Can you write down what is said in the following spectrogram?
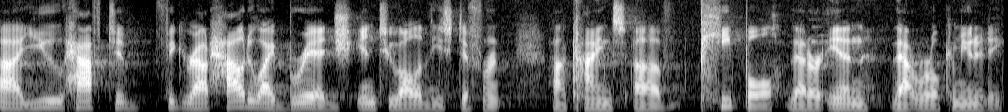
uh, you have to figure out how do I bridge into all of these different uh, kinds of people that are in that rural community.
